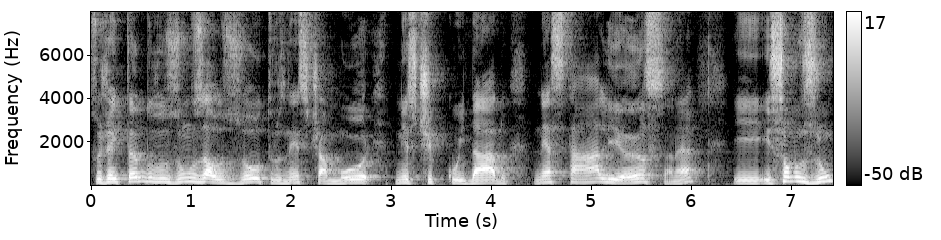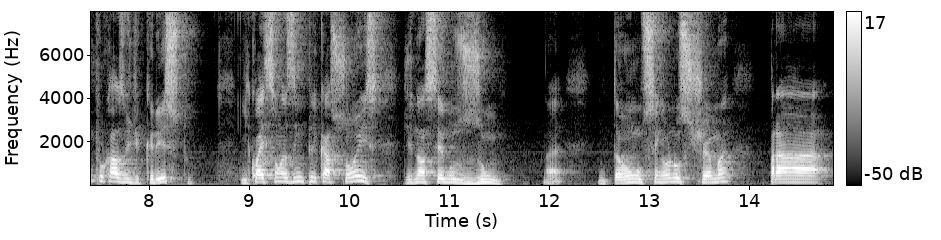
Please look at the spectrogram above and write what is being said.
sujeitando-vos uns aos outros neste amor, neste cuidado, nesta aliança, né? E, e, somos um por causa de Cristo. E quais são as implicações de nós sermos um? Né? Então o Senhor nos chama para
